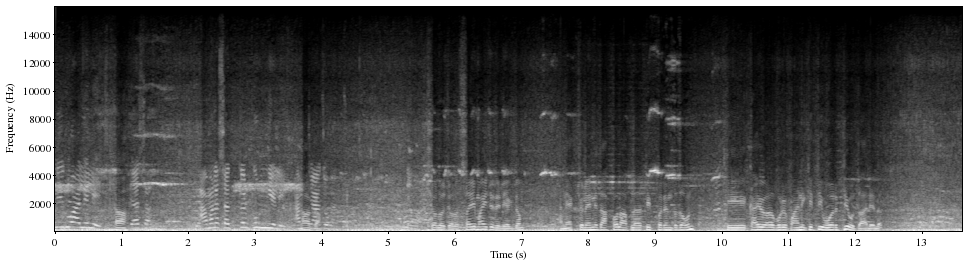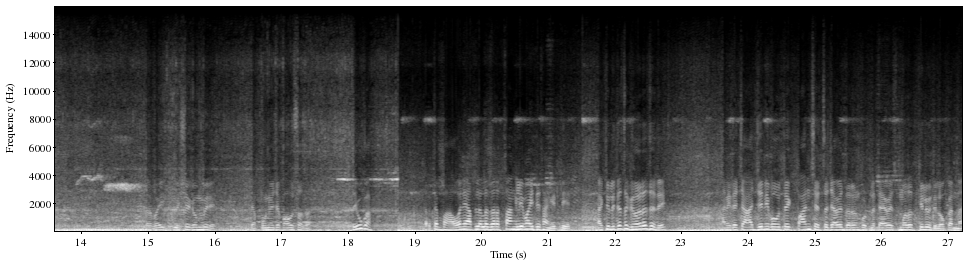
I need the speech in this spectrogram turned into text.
निरू आलेले. हा. त्या आम्हाला सत्तर करून गेले आमच्या का? आजोबा चलो चलो. सही माहिती दिली एकदम. आणि ॲक्च्युली यांनी दाखवलं आपल्याला तिथपर्यंत जाऊन की काही वेळापूर्वी पाणी किती वरती होतं आलेलं. तर भाई विषय गंभीर आहे. त्या पुण्याच्या पावसाचा. येऊ का? तर त्या भावाने आपल्याला जरा चांगली माहिती सांगितली आहे. ॲक्च्युली त्याचं घरच आहे ते. आणि त्याच्या आजीने बहुतेक पानशेतचं ज्यावेळेस धरण फुटलं त्यावेळेस मदत केली होती लोकांना.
